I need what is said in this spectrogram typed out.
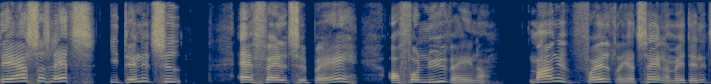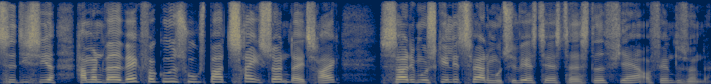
Det er så let i denne tid at falde tilbage og få nye vaner. Mange forældre, jeg taler med i denne tid, de siger, har man været væk fra Guds hus bare tre søndage i træk, så er det måske lidt svært at motiveres til at tage afsted fjerde og femte søndag.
